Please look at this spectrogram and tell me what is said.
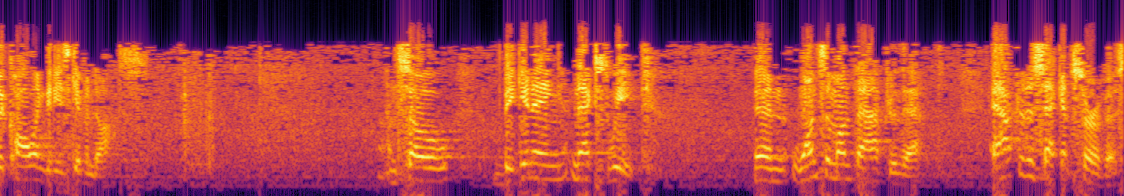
the calling that He's given to us. And so, beginning next week, and once a month after that, after the second service,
